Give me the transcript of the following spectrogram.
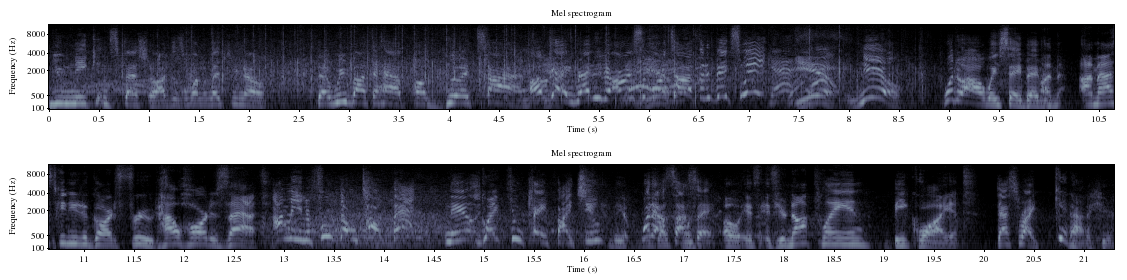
unique and special. I just want to let you know that we're about to have a good time. Okay, ready to earn some more time for the big sweep? Yes. Yeah. Neil, what do I always say, baby? I'm, I'm asking you to guard fruit. How hard is that? I mean, the fruit don't talk back, Neil. Grapefruit can't fight you. What else I say? Oh, if, if you're not playing, be quiet. That's right. Get out of here.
